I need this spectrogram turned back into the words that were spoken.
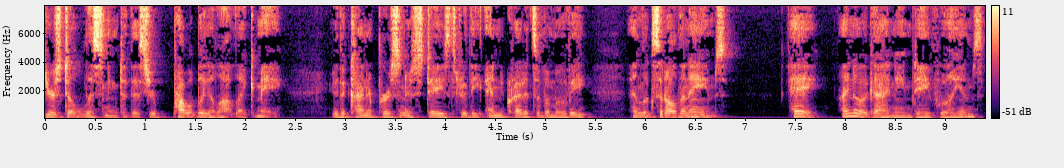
If you're still listening to this, you're probably a lot like me. You're the kind of person who stays through the end credits of a movie and looks at all the names. Hey, I know a guy named Dave Williams,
